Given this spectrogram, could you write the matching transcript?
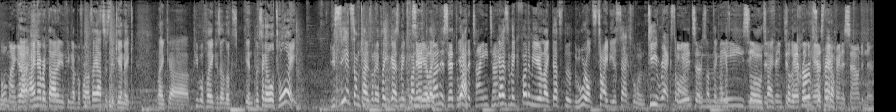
Oh my god! I never thought anything of before. I was like, that's just a gimmick. Like uh, people play because it looks it looks like a little toy. You see it sometimes when I play. You guys make fun Is of me. that You're the like, one? Is that the yeah. one, the tiny, tiny? You guys make fun of me. You're like, that's the, the world's tiniest saxophone, T Rex It's or something. Like amazing it's so to tiny. think that so the that curved thing has soprano. that kind of sound in there.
